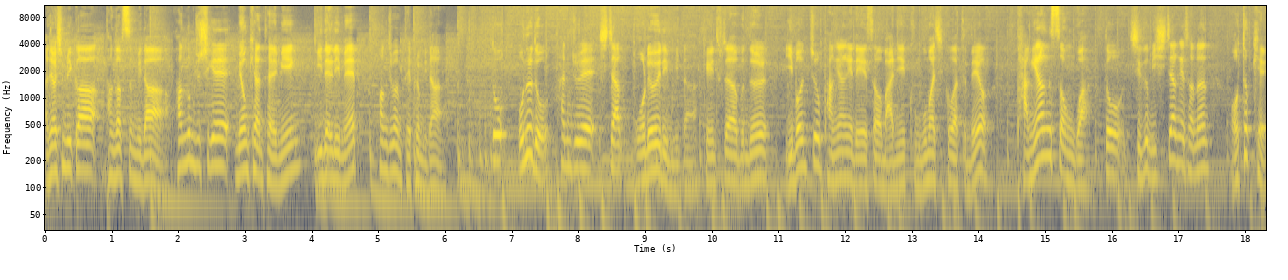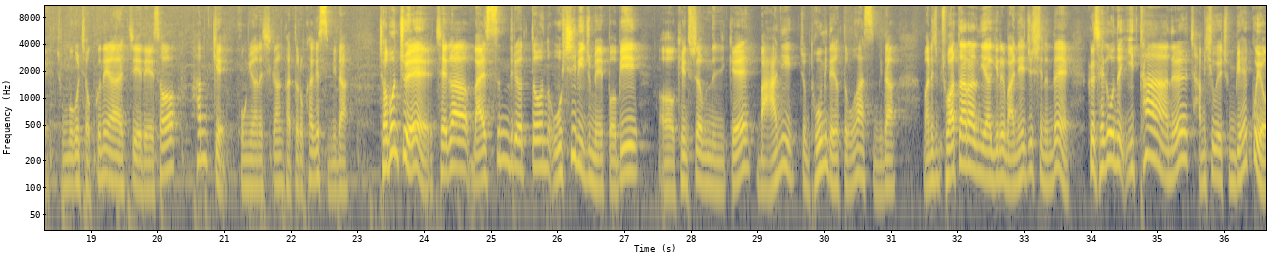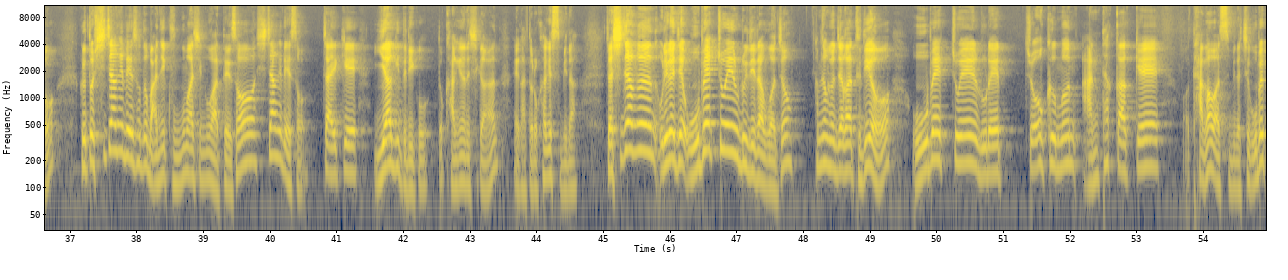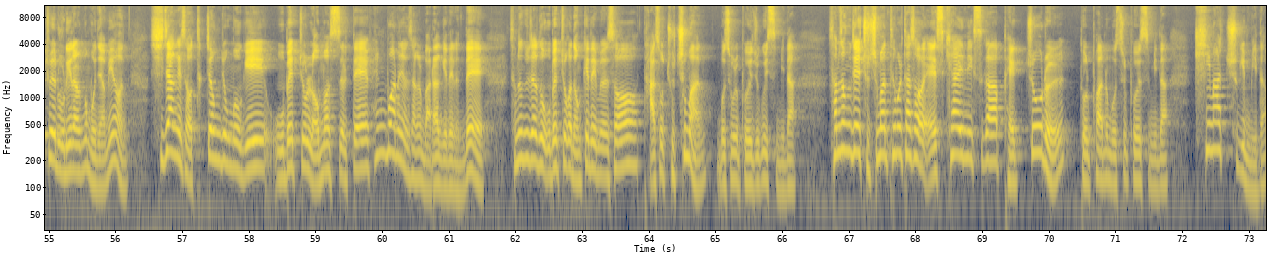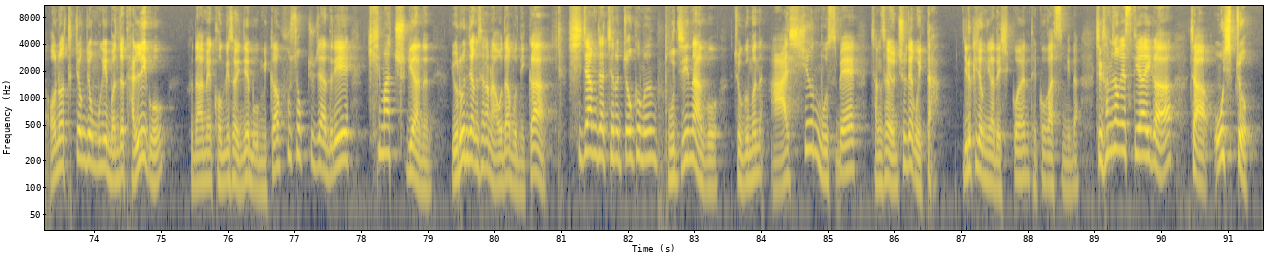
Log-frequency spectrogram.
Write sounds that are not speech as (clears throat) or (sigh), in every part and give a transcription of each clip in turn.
안녕하십니까 반갑습니다. 황금 주식의 명쾌한 타이밍 이델리 맵 황주만 대표입니다. 또 오늘도 한 주의 시작 월요일입니다. 개인 투자자분들 이번 주 방향에 대해서 많이 궁금하실 것 같은데요. 방향성과 또 지금 이 시장에서는 어떻게 종목을 접근해야 할지에 대해서 함께 공유하는 시간 갖도록 하겠습니다. 저번 주에 제가 말씀드렸던 52주 매법이 어, 개인 투자분들께 많이 좀 도움이 되셨던 것 같습니다. 많이 좀 좋았다라는 이야기를 많이 해주시는데 그래서 제가 오늘 2탄을 잠시 후에 준비했고요. 그리고 또 시장에 대해서도 많이 궁금하신 것 같아서 시장에 대해서 짧게 이야기 드리고 또 강의하는 시간 갖도록 하겠습니다. 자, 시장은 우리가 이제 500조의 룰이라고 하죠. 삼성전자가 드디어 500조의 룰에 조금은 안타깝게 다가왔습니다. 즉 500조의 룰이라는 건 뭐냐면 시장에서 특정 종목이 500조를 넘었을 때 횡보하는 현상을 말하게 되는데 삼성전자도 500조가 넘게 되면서 다소 주춤한 모습을 보여주고 있습니다. 삼성전자의 주춤한 틈을 타서 SK하이닉스가 100조를 돌파하는 모습을 보였습니다. 키 맞추기입니다. 어느 특정 종목이 먼저 달리고 그 다음에 거기서 이제 뭡니까? 후속 주자들이 키 맞추기 하는 이런 장세가 나오다 보니까 시장 자체는 조금은 부진하고 조금은 아쉬운 모습의 장사가 연출되고 있다. 이렇게 정리가 되실 거면 될것 같습니다. 즉 삼성 SDI가 자 50조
